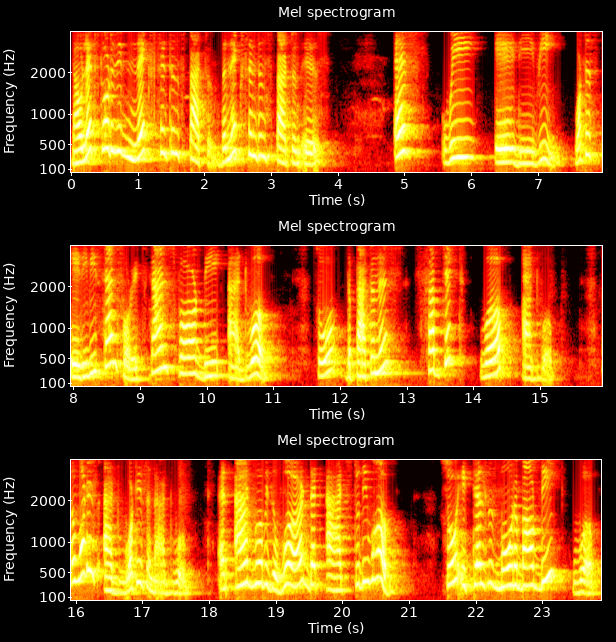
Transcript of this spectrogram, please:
Now, let's go to the next sentence pattern. The next sentence pattern is SVADV. What does ADV stand for? It stands for the adverb. So, the pattern is subject, verb, adverb. Now what is? What is an adverb? An adverb is a word that adds to the verb. So it tells us more about the verb.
